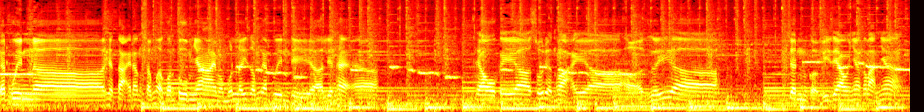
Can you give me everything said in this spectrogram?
Edwin uh, hiện tại đang sống ở Con Tum nha Ai mà muốn lấy giống Edwin thì uh, liên hệ uh, theo cái ờ, số điện thoại ờ, ở dưới ờ, chân của video nha các bạn nhé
